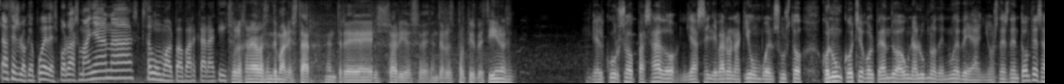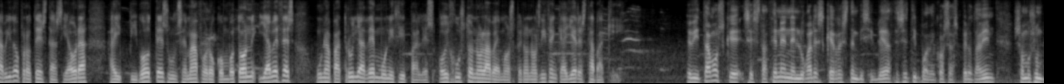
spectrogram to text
haces lo que puedes, por las mañanas está muy mal para aparcar aquí. Suele generar bastante malestar entre los usuarios, eh, entre los propios vecinos. El curso pasado ya se llevaron aquí un buen susto con un coche golpeando a un alumno de nueve años. Desde entonces ha habido protestas y ahora hay pivotes, un semáforo con botón y a veces una patrulla de municipales. Hoy justo no la vemos, pero nos dicen que ayer estaba aquí. Evitamos que se estacionen en lugares que resten visibilidad, ese tipo de cosas, pero también somos un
